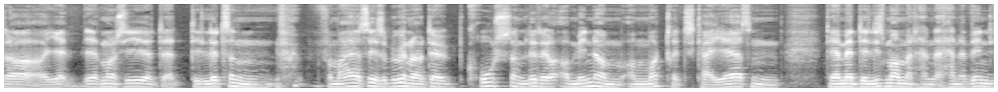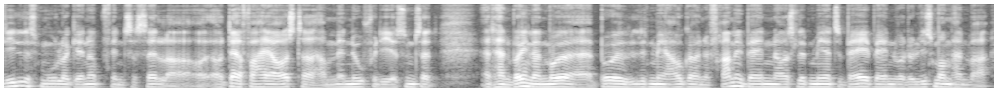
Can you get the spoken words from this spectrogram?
og, og jeg, jeg må sige, at, at det er lidt sådan, for mig at se, så begynder det Kroos sådan lidt at minde om, om Modric's karriere, sådan, det er med, det er ligesom om, at han, han er ved en lille smule at genopfinde sig selv, og, og, og derfor har jeg også taget ham med nu, fordi jeg synes, at, at han på en eller anden måde er både lidt mere afgørende frem i banen, og også lidt mere tilbage i banen, hvor det er ligesom om, han var,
